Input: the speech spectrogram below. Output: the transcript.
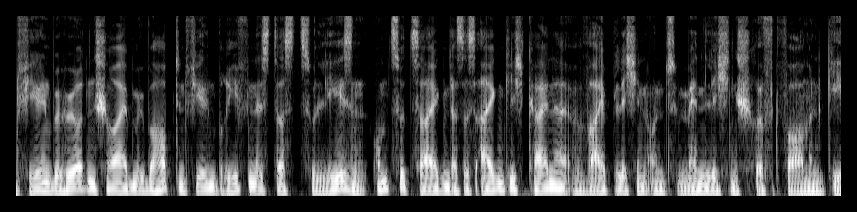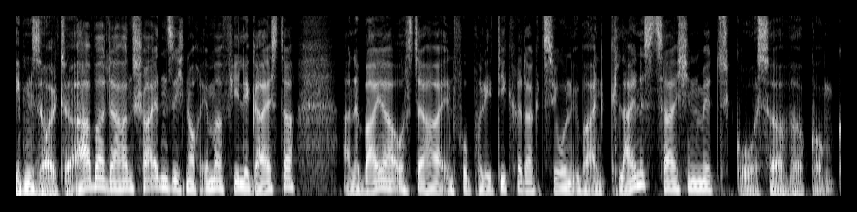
vielen Behördenschreiben, überhaupt in vielen Briefen ist das zu lesen, um zu zeigen, dass es eigentlich keine weiblichen und männlichen Schriftformen geben sollte. Aber daran scheiden sich noch immer viele Geister. Anne Bayer aus der H-Info Politikredaktion über ein kleines Zeichen mit großer Wirkung.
